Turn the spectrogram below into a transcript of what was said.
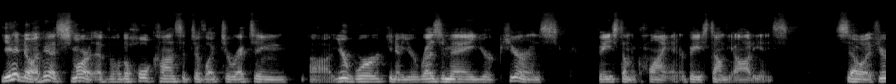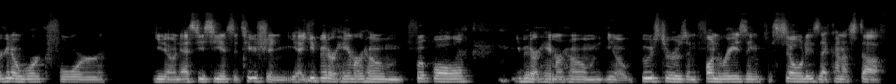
Yeah, no, I think that's smart. The whole concept of like directing uh, your work, you know, your resume, your appearance based on the client or based on the audience. So if you're going to work for, you know, an SEC institution, yeah, you better hammer home football. You better hammer home, you know, boosters and fundraising facilities, that kind of stuff.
